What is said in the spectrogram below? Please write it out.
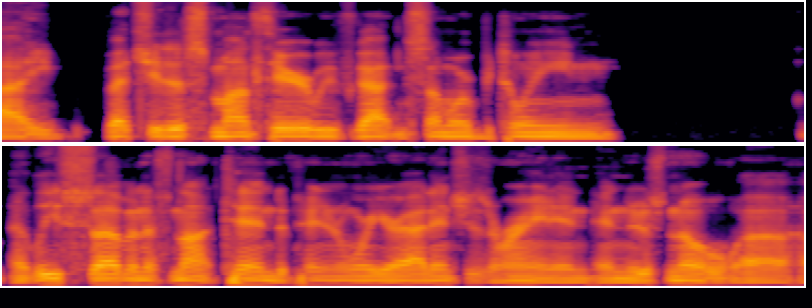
I bet you this month here, we've gotten somewhere between at least seven, if not ten, depending on where you're at, inches of rain. And, and there's no uh,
